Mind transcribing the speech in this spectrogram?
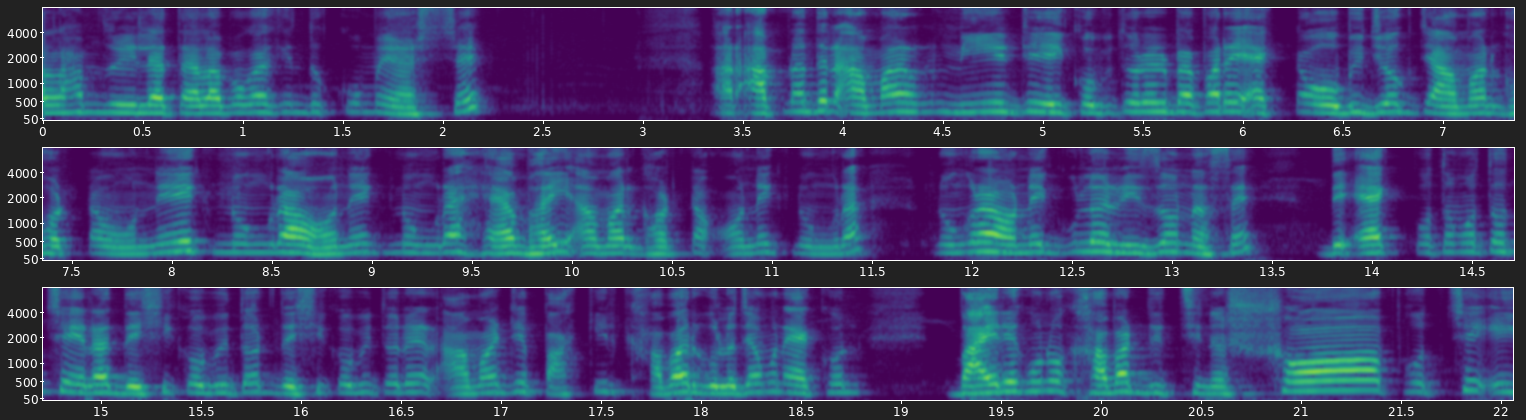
আলহামদুলিল্লাহ তেলাপোকা কিন্তু কমে আসছে। আর আপনাদের আমার নিয়ে যে এই কবিতরের ব্যাপারে একটা অভিযোগ যে আমার ঘরটা অনেক নোংরা অনেক নোংরা। হ্যাঁ ভাই, আমার ঘরটা অনেক নোংরা। নোংরার অনেকগুলো রিজন আছে। এক প্রথমত হচ্ছে এরা দেশি কবিতর। দেশি কবিতরের আমার যে পাখির খাবারগুলো, যেমন এখন বাইরে কোনো খাবার দিচ্ছি না, সব হচ্ছে এই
